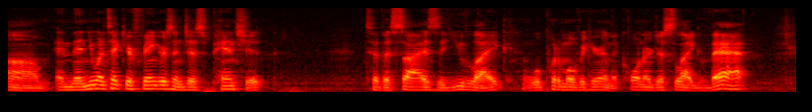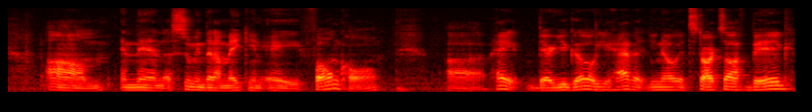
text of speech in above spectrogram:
um, and then you want to take your fingers and just pinch it to the size that you like we'll put him over here in the corner just like that um, and then assuming that I'm making a phone call, uh, hey, there you go. You have it. You know, it starts off big,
